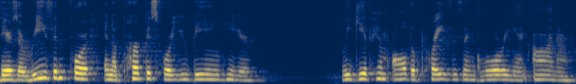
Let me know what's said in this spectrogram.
There's a reason for and a purpose for you being here. We give him all the praises and glory and honor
